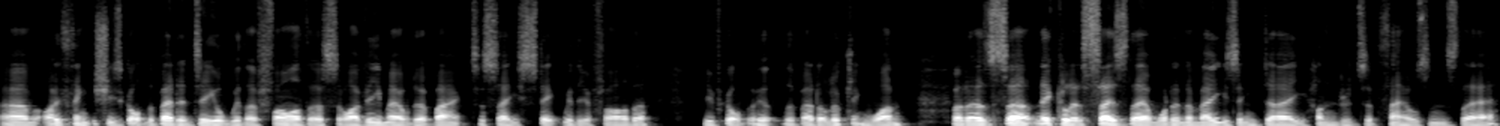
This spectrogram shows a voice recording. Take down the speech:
Um, I think she's got the better deal with her father. So I've emailed her back to say, stick with your father. You've got the, the better looking one. But as uh, Nicholas says there, what an amazing day, hundreds of thousands there.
